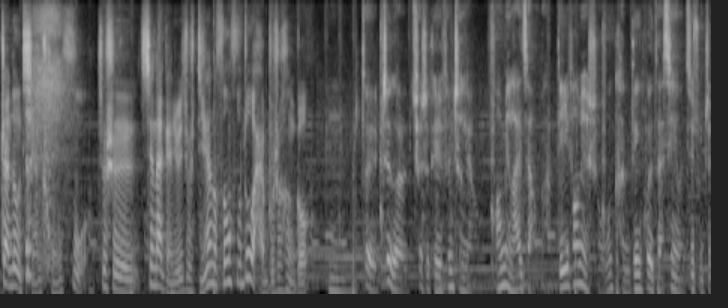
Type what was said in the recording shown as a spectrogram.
战斗体验重复，就是现在感觉就是敌人的丰富度还不是很够。嗯，对，这个确实可以分成两方面来讲吧。第一方面是我们肯定会在现有基础之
